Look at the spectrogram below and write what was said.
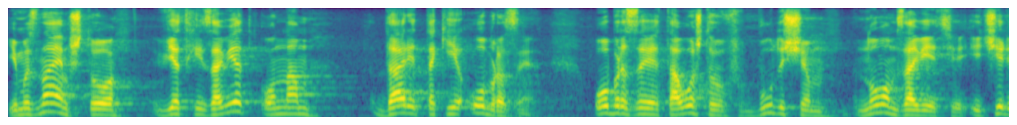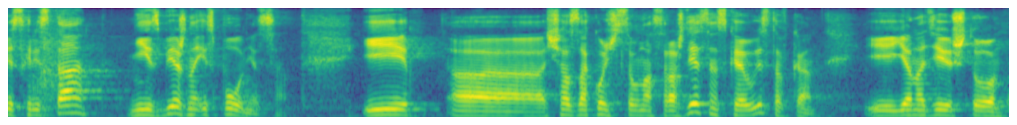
И мы знаем, что Ветхий Завет, он нам дарит такие образы. Образы того, что в будущем Новом Завете и через Христа неизбежно исполнится. И э, а, сейчас закончится у нас рождественская выставка, и я надеюсь, что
